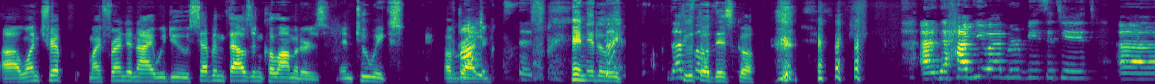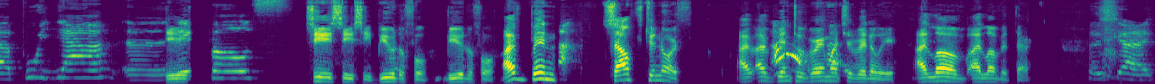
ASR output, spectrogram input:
uh, one trip, my friend and I we do seven thousand kilometers in two weeks of driving in Italy. Tutto disco. And have you ever visited uh, Puglia, uh. Naples? See, see, see. Beautiful, beautiful. I've been Ah. south to north. I, I've been to Oh, very okay. much of Italy. I love, I love it there. Okay.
